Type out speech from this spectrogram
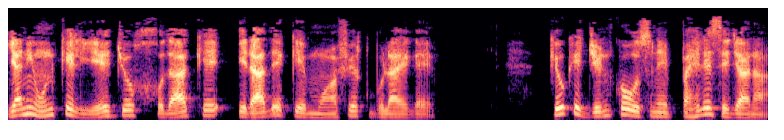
یعنی ان کے لیے جو خدا کے ارادے کے موافق بلائے گئے۔ کیونکہ جن کو اس نے پہلے سے جانا،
